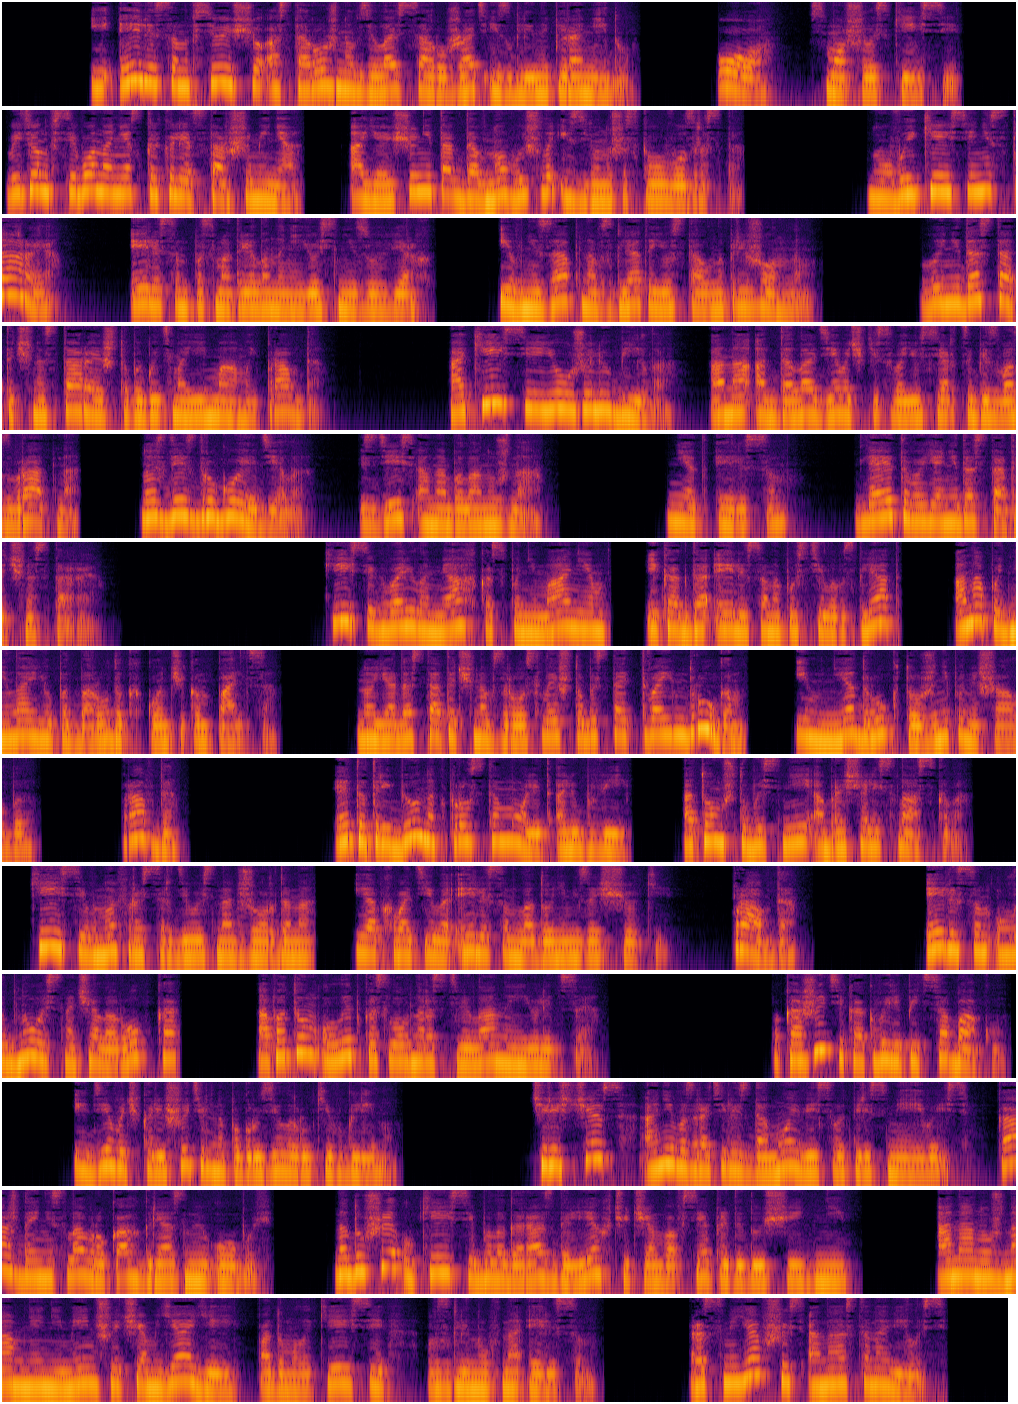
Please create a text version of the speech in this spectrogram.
и Эллисон все еще осторожно взялась сооружать из глины пирамиду. «О!» — сморщилась Кейси. «Ведь он всего на несколько лет старше меня, а я еще не так давно вышла из юношеского возраста». «Но вы, Кейси, не старая!» Эллисон посмотрела на нее снизу вверх, и внезапно взгляд ее стал напряженным. «Вы недостаточно старая, чтобы быть моей мамой, правда?» А Кейси ее уже любила, она отдала девочке свое сердце безвозвратно, но здесь другое дело. Здесь она была нужна. Нет, Эллисон, для этого я недостаточно старая. Кейси говорила мягко, с пониманием, и когда Эллисон опустила взгляд, она подняла ее подбородок кончиком пальца. «Но я достаточно взрослая, чтобы стать твоим другом, и мне друг тоже не помешал бы. Правда?» Этот ребенок просто молит о любви, о том, чтобы с ней обращались ласково. Кейси вновь рассердилась на Джордана и обхватила Эллисон ладонями за щеки. «Правда». Эллисон улыбнулась сначала робко, а потом улыбка словно расцвела на ее лице. «Покажите, как вылепить собаку». и девочка решительно погрузила руки в глину. Через час они возвратились домой, весело пересмеиваясь. Каждая несла в руках грязную обувь. На душе у Кейси было гораздо легче, чем во все предыдущие дни. «Она нужна мне не меньше, чем я ей», — подумала Кейси, взглянув на Эллисон. Рассмеявшись, она остановилась.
